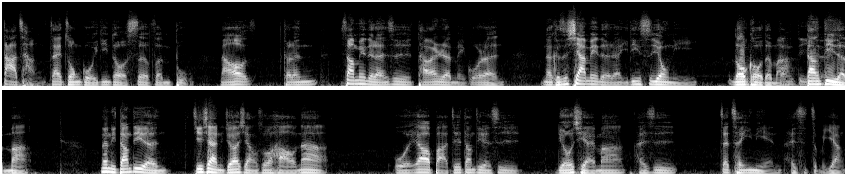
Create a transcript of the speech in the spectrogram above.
大厂，在中国一定都有设分部，然后可能上面的人是台湾人、美国人，那可是下面的人一定是用你 local 的嘛当地，当地人嘛，那你当地人，接下来你就要想说，好，那我要把这些当地人是留起来吗？还是再撑一年，还是怎么样？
